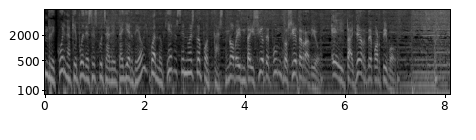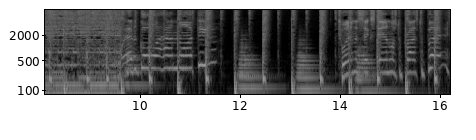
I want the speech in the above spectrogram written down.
Recuerda que puedes escuchar el taller de hoy cuando quieras en nuestro podcast. 97.7 Radio, el taller deportivo. Where to go, I had no idea. 2610 was the price to pay.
